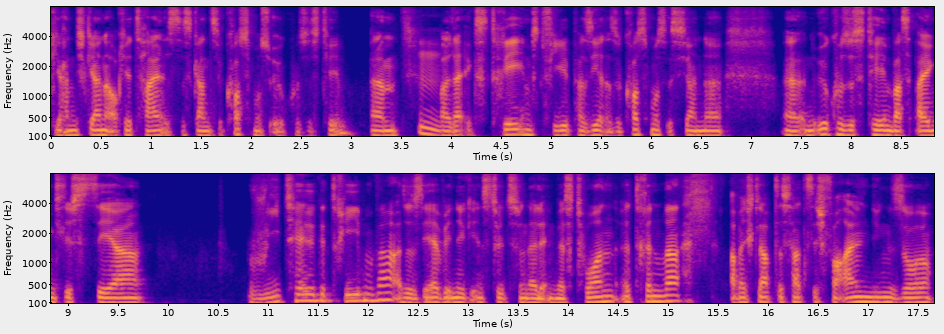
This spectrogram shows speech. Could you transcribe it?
kann ich gerne auch hier teilen, ist das ganze Kosmos-Ökosystem, ähm, mhm. weil da extremst viel passiert. Also Kosmos ist ja eine, äh, ein Ökosystem, was eigentlich sehr Retail getrieben war, also sehr wenig institutionelle Investoren äh, drin war. Aber ich glaube, das hat sich vor allen Dingen so,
